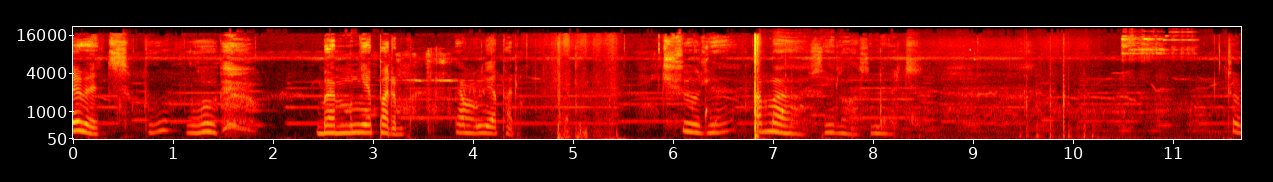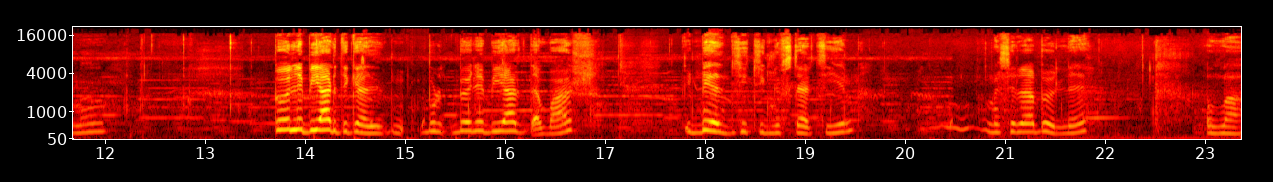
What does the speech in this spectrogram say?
Evet. Bu, bu. Ben bunu yaparım. Ben bunu yaparım. Şöyle ama şey lazım evet. Tamam. Böyle bir yerde gel. Böyle bir yerde var. Bir için göstereyim. Mesela böyle. Allah.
